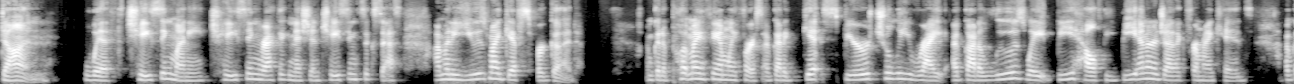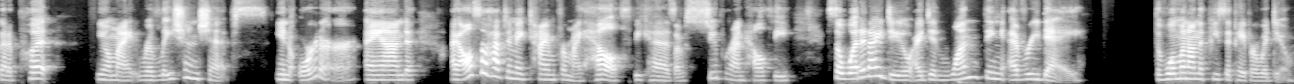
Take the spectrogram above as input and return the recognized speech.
done with chasing money, chasing recognition, chasing success. I'm going to use my gifts for good. I'm going to put my family first. I've got to get spiritually right. I've got to lose weight, be healthy, be energetic for my kids. I've got to put, you know, my relationships in order. And I also have to make time for my health because I was super unhealthy. So what did I do? I did one thing every day the woman on the piece of paper would do.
